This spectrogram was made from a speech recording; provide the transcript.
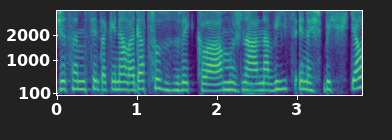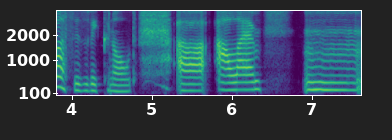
že jsem si taky na leda co zvykla, možná navíc i než bych chtěla si zvyknout. Ale Mm,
